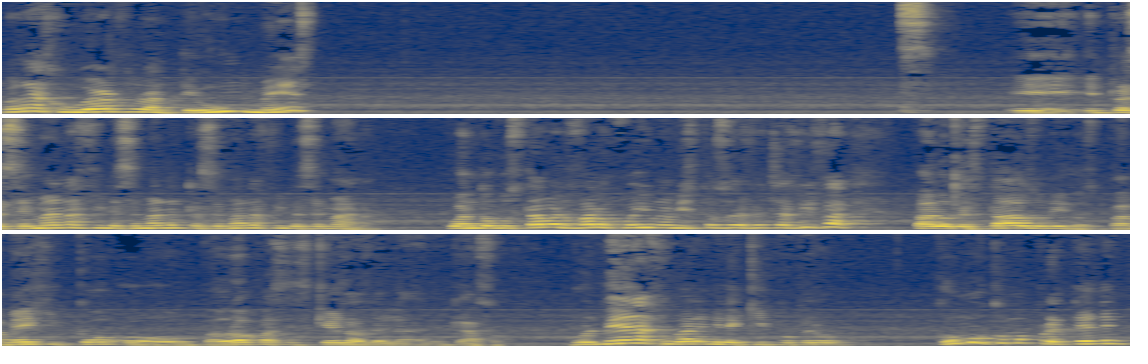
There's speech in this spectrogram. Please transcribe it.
Van a jugar durante un mes Eh, entre semana, fin de semana, entre semana, fin de semana. Cuando Gustavo Alfaro juega un amistoso de fecha FIFA, para los Estados Unidos, para México o para Europa, si es que es el, caso. Volver a jugar en el equipo, pero ¿cómo, cómo pretenden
